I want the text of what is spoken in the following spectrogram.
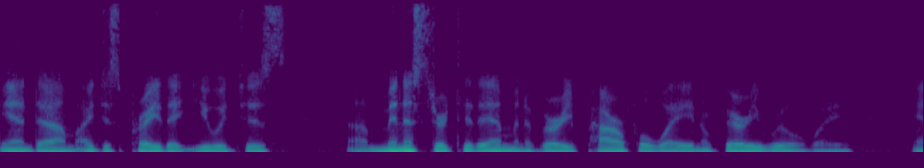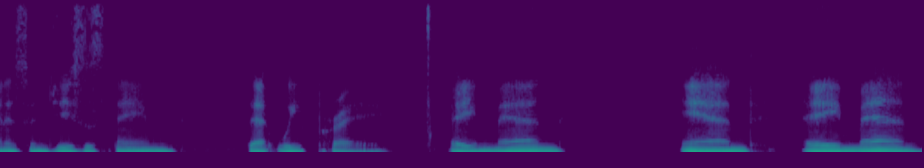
And um, I just pray that you would just uh, minister to them in a very powerful way, in a very real way. And it's in Jesus' name that we pray. Amen and amen.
